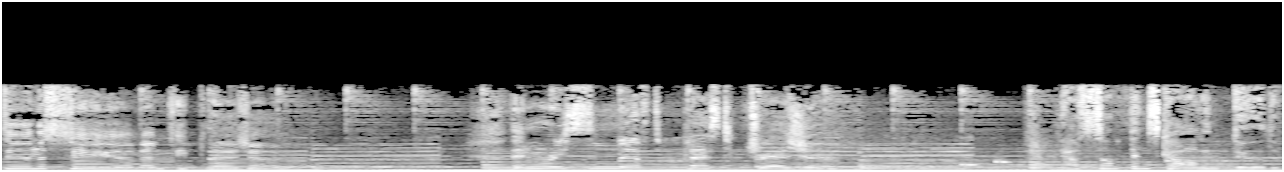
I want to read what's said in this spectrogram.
Lost in the sea of empty pleasure. Then racing after plastic treasure. Now something's calling through the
